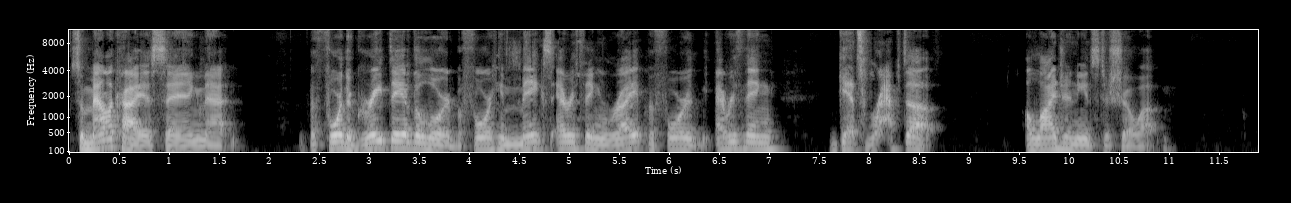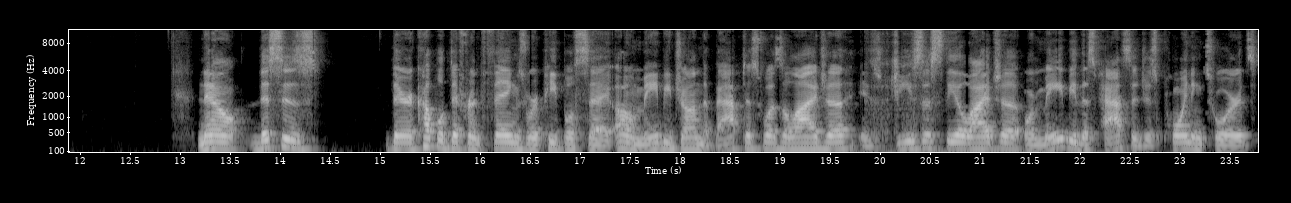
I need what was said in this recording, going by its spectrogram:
So Malachi is saying that before the great day of the Lord, before he makes everything right, before everything gets wrapped up, Elijah needs to show up. Now, this is there are a couple different things where people say, oh, maybe John the Baptist was Elijah. Is Jesus the Elijah? Or maybe this passage is pointing towards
